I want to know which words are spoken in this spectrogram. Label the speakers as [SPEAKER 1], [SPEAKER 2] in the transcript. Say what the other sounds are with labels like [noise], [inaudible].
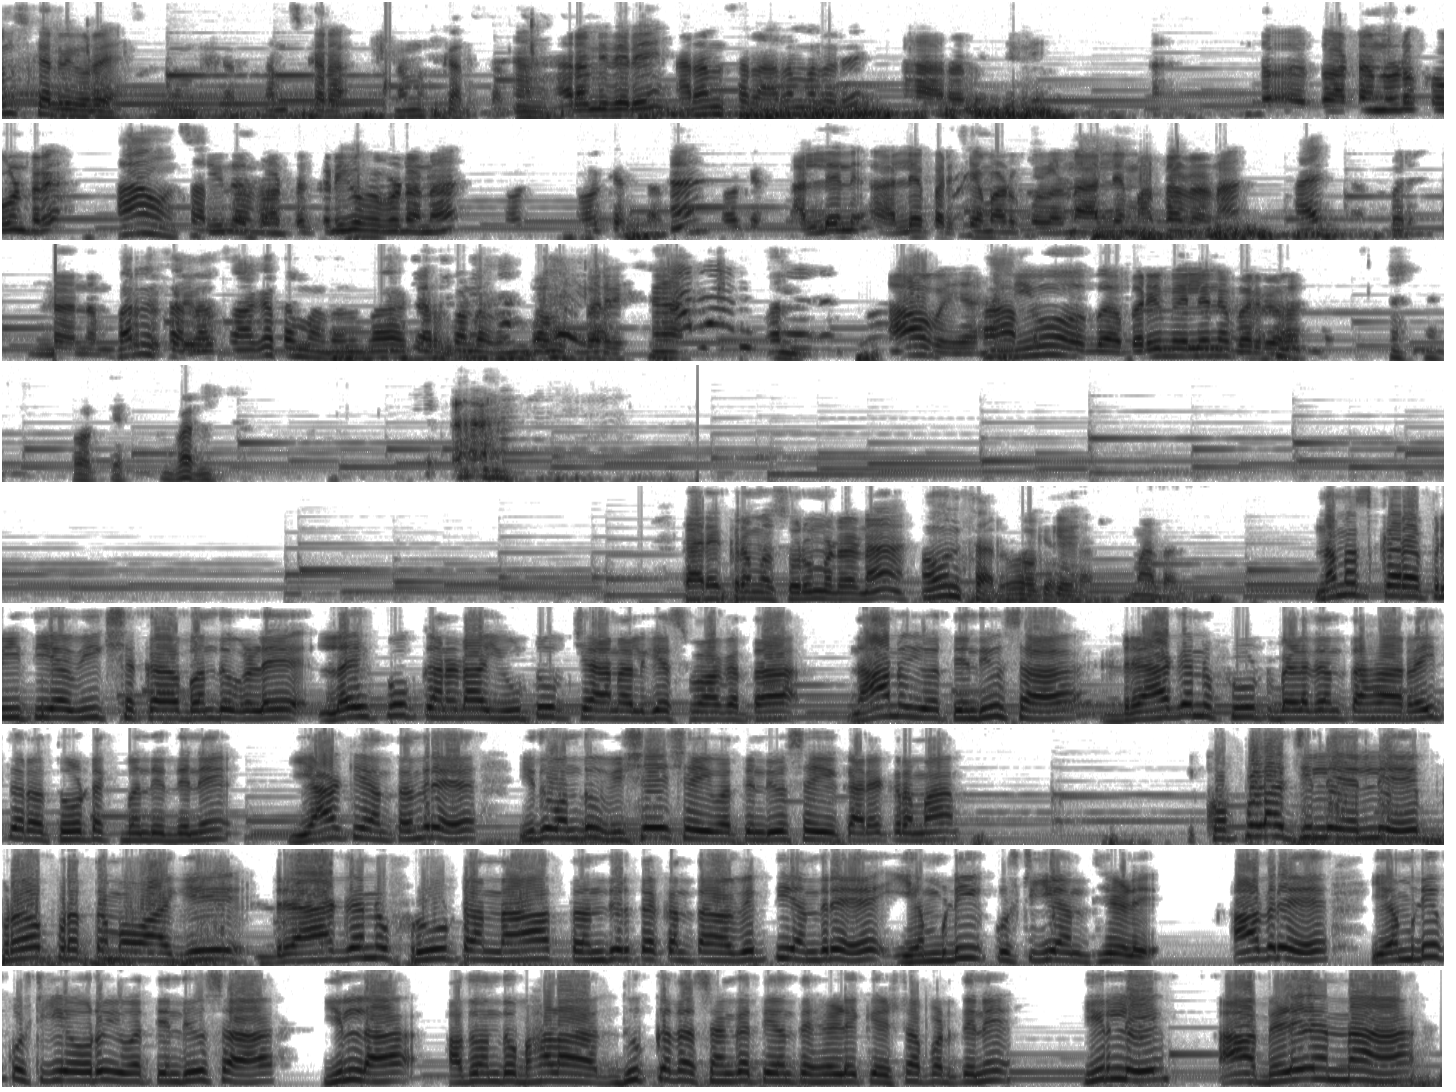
[SPEAKER 1] ನಮಸ್ಕಾರ ರೀ ಇವ್ರೆ
[SPEAKER 2] ನಮಸ್ಕಾರ.
[SPEAKER 1] ನಮಸ್ಕಾರ.
[SPEAKER 2] ನಮಸ್ಕಾರ ಸರ್.
[SPEAKER 1] ಆರಾಮಿದ್ದೀರಿ?
[SPEAKER 2] ಆರಾಮ್ ಸರ್ ಆರಾಮ್ ಅದರಿ
[SPEAKER 1] ಹಾ ಆರಾಮಿದ್ದೀವಿ. ತೋಟ ನೋಡಕ್ ಹೋಗೋಣ್ರಿ.
[SPEAKER 2] ಹಾ ಸರ್.
[SPEAKER 1] ಸೀದಾ ತೋಟ ಕಡೆಗೆ ಹೋಗ್ಬಿಡೋಣ.
[SPEAKER 2] Okay sir. ಓಕೆ
[SPEAKER 1] ಅಲ್ಲೇ ಅಲ್ಲೇ ಪರಿಚಯ ಮಾಡ್ಕೊಳ್ಳೋಣ ಅಲ್ಲೇ ಮಾತಾಡೋಣ.
[SPEAKER 2] ಆಯ್ತು ಬರ್ರಿ.
[SPEAKER 1] ಹಾ, ನಮ್
[SPEAKER 2] ಬರ್ರಿ ಸರ್ ಸ್ವಾಗತ ಮಾಡೋಣ ಬಾ ಕರ್ಕೊಂಡು ಹೋಗೋಣ.
[SPEAKER 1] ಬರ್ರಿ. ಹಾ.
[SPEAKER 2] ಬನ್ನಿ.
[SPEAKER 1] ಹಾ ಭಯ್ಯ.
[SPEAKER 2] ಹಾ.
[SPEAKER 1] ನೀವು ಬರೀ ಮೇಲೇನೆ ಬರ್ರಿ [laughs]
[SPEAKER 2] ಓಕೆ ಬನ್ನಿ
[SPEAKER 1] ಕಾರ್ಯಕ್ರಮ ಶುರು ಮಾಡೋಣ?
[SPEAKER 2] ಹೌನ್ ಸರ್ ಓಕೆ. ಮಾಡೋಣ.
[SPEAKER 1] ನಮಸ್ಕಾರ ಪ್ರೀತಿಯ ವೀಕ್ಷಕ ಬಂಧುಗಳೇ ಲೈಫ್ ಬುಕ್ ಕನ್ನಡ ಯೂಟ್ಯೂಬ್ ಚಾನಲ್ಗೆ ಸ್ವಾಗತ. ನಾನು ಇವತ್ತಿನ ದಿವಸ ಡ್ರ್ಯಾಗನ್ ಫ್ರೂಟ್ ಬೆಳೆದಂತಹ ರೈತರ ತೋಟಕ್ಕೆ ಬಂದಿದ್ದೀನಿ. ಯಾಕೆ ಅಂತಂದ್ರೆ ಇದು ಒಂದು ವಿಶೇಷ ಇವತ್ತಿನ ದಿವಸ ಈ ಕಾರ್ಯಕ್ರಮ. ಕೊಪ್ಪಳ ಜಿಲ್ಲೆಯಲ್ಲಿ ಪ್ರಪ್ರಥಮವಾಗಿ ಡ್ರ್ಯಾಗನ್ ಫ್ರೂಟ್ ಅನ್ನ ತಂದಿರ್ತಕ್ಕಂತಹ ವ್ಯಕ್ತಿ ಅಂದ್ರೆ ಎಂ ಡಿ ಕುಷ್ಟಗಿ ಅಂತ ಹೇಳಿ. ಆದ್ರೆ ಎಂ ಡಿ ಕುಷ್ಟಗಿ ಅವರು ಇವತ್ತಿನ ದಿವಸ ಇಲ್ಲ, ಅದೊಂದು ಬಹಳ ದುಃಖದ ಸಂಗತಿ ಅಂತ ಹೇಳಿಕ್ಕೆ ಇಷ್ಟಪಡ್ತೀನಿ. ಇರ್ಲಿ, ಆ ಬೆಳೆಯನ್ನ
